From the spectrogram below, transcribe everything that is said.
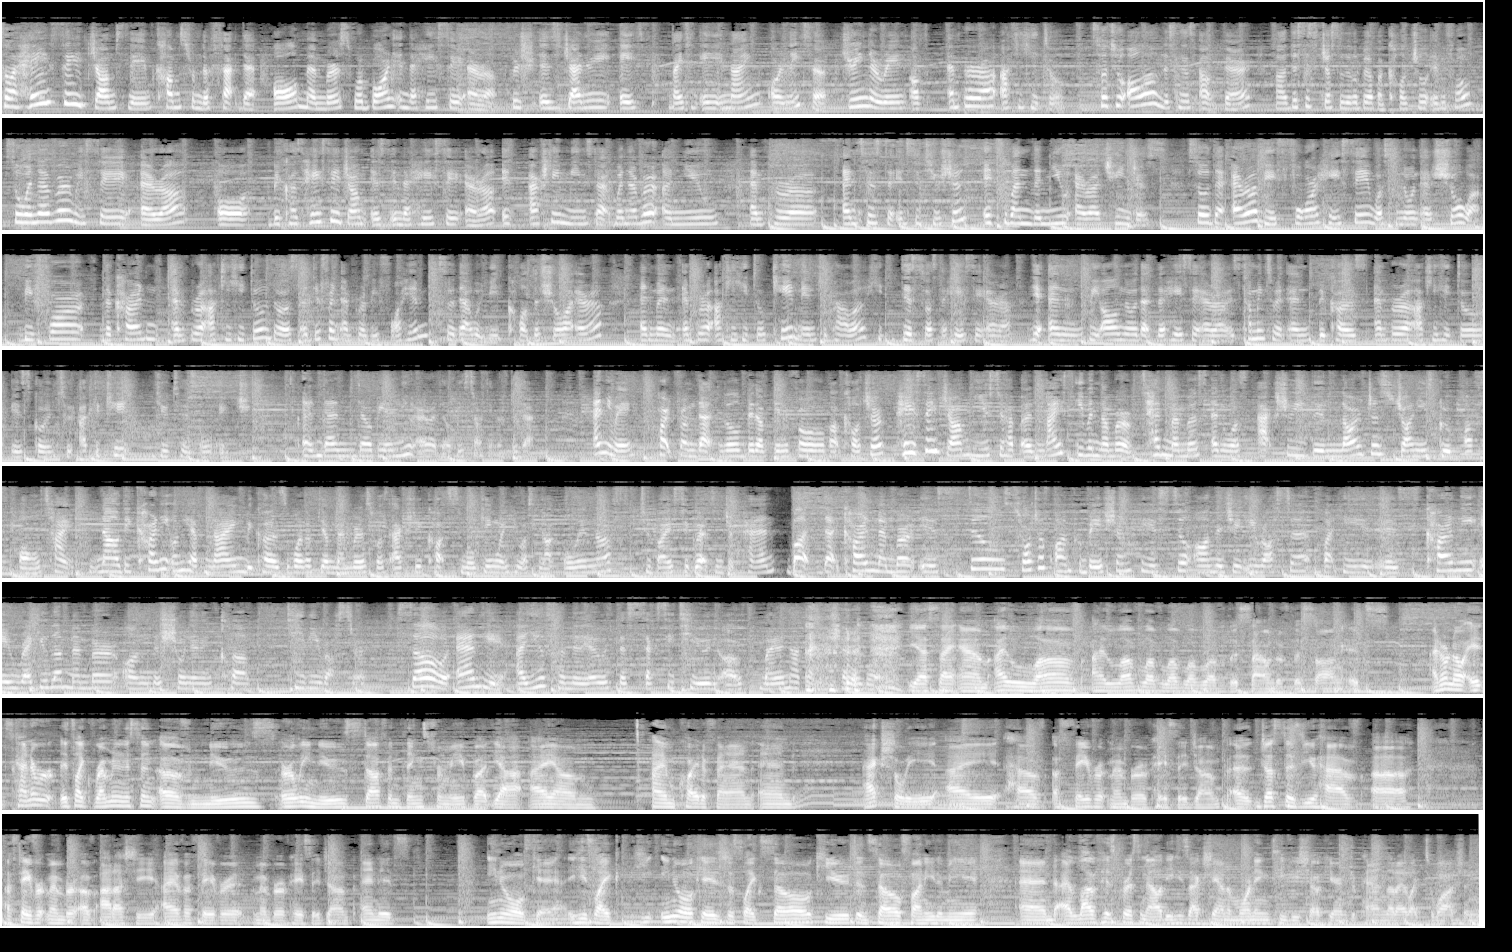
So Heisei Jump's name comes from the fact that all members were born in the Heisei era, which is January 8th, 1989 or later, during the reign of Emperor Akihito. So to all our listeners out there, uh, this is just a little bit of a cultural info. So whenever we say era or because Heisei Jump is in the Heisei era, it actually means that whenever a new emperor enters the institution, it's when the new era changes. So the era before Heisei was known as Showa. Before the current emperor Akihito, there was a different emperor before him, so that would be called the Showa era. And when Emperor Akihito came into power, he, this was the Heisei era. Yeah, and we all know that the Heisei era is coming to an end because Emperor Akihito is going to abdicate due to his old age. And then there'll be a new era that'll be starting after that. Anyway, apart from that little bit of info about culture, Heisei Jump used to have a nice even number of 10 members and was actually the largest Johnny's group of all time. Now, they currently only have 9 because one of their members was actually caught smoking when he was not old enough to buy cigarettes in Japan. But that current member is still sort of on probation. He is still on the JE roster, but he is currently a regular member on the Shonen Club TV roster. So, Andy, are you familiar with the sexy tune of Mayonaka Shadow Boy? Yes, I am. I love, I love, love, love, love, love the sound of this song. It's, I don't know, it's kind of, it's like reminiscent of news, early news stuff and things for me. But yeah, I um, I am quite a fan, and actually, I have a favorite member of Heisei Jump, uh, just as you have uh, a favorite member of Arashi. I have a favorite member of Heisei Jump, and it's Inoo Kei. He's like he, Inoo Kei is just like so cute and so funny to me, and I love his personality. He's actually on a morning TV show here in Japan that I like to watch, and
